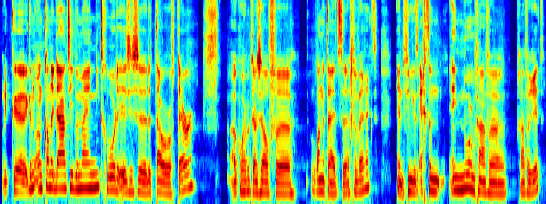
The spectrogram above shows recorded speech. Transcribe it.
Ik, eh, ik heb een kandidaat die bij mij niet geworden is, is eh, de Tower of Terror. Ook al heb ik daar zelf eh, lange tijd eh, gewerkt. En vind ik het echt een enorm gave, gave rit.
